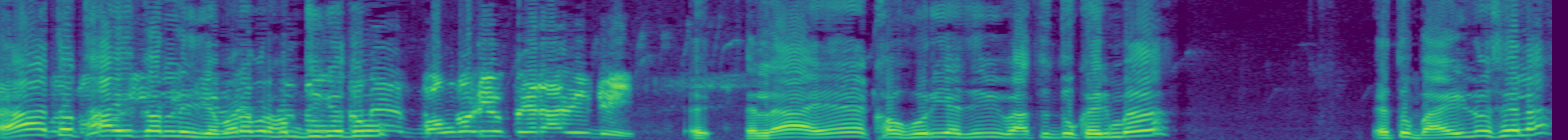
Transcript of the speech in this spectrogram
હા, તો થાય કરી લેજે, બરાબર, સમજી ગયો તું? બંગડીઓ પહેરાવી દઈ એ- એલા એ ખહુરિયા જેવી વાત તું કરીમાં એ તું બાયલો છે એલા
